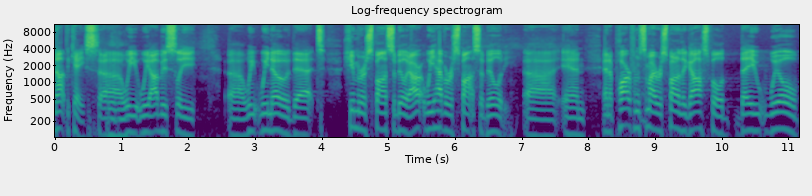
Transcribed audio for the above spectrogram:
not the case. Uh, We we obviously uh, we we know that human responsibility. Our, we have a responsibility, uh, and and apart from somebody responding to the gospel, they will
